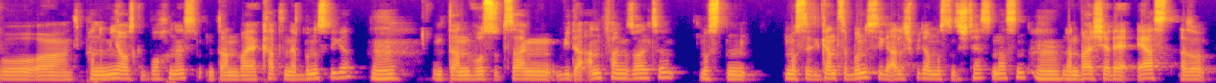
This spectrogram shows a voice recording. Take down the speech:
Wo äh, die Pandemie ausgebrochen ist und dann war ja Cut in der Bundesliga Mhm. und dann, wo es sozusagen wieder anfangen sollte, mussten, musste die ganze Bundesliga, alle Spieler mussten sich testen lassen und Mhm. dann war ich ja der erste, also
